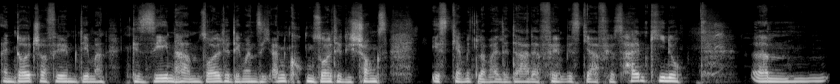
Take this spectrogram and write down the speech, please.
Ein deutscher Film, den man gesehen haben sollte, den man sich angucken sollte. Die Chance ist ja mittlerweile da. Der Film ist ja fürs Heimkino ähm,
